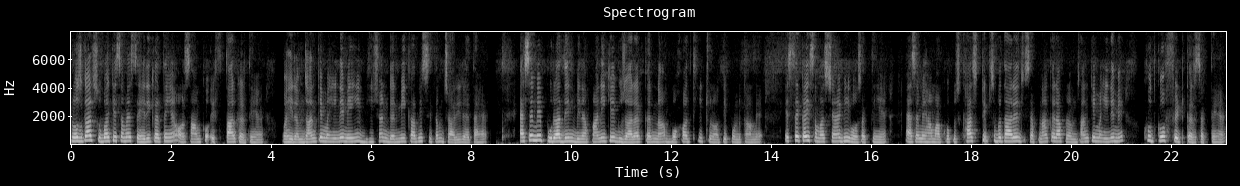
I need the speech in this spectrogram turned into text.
रोज़गार सुबह के समय सहरी करते हैं और शाम को इफ्तार करते हैं। वहीं रमज़ान के महीने में ही भीषण गर्मी का भी सितम जारी रहता है। ऐसे में पूरा दिन बिना पानी के गुजारा करना बहुत ही चुनौतीपूर्ण काम है। इससे कई समस्याएँ भी हो सकती हैं। ऐसे में हम आपको कुछ खास टिप्स बता रहे हैं जिसे अपना कर आप रमज़ान के महीने में खुद को फिट कर सकते हैं।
